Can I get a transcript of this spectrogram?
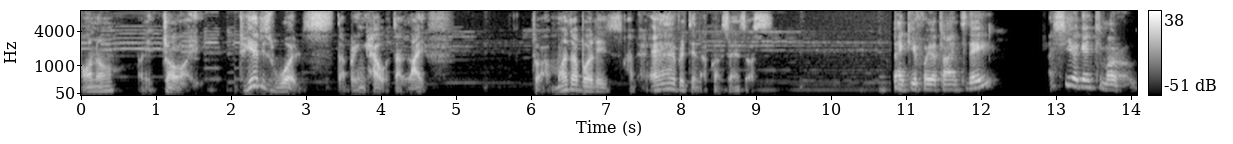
honor and a joy to hear these words that bring health and life to our mother bodies and everything that concerns us. Thank you for your time today. I'll see you again tomorrow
